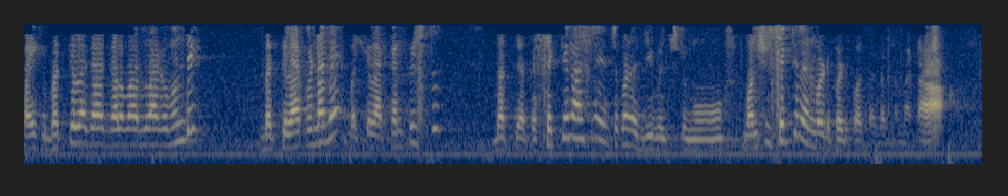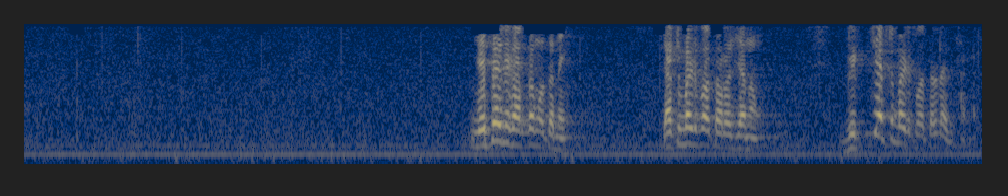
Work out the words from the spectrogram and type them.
పైకి భక్తిలాగా గలవారిలాగా ఉండి భక్తి లేకుండానే భక్తిలాగా కనిపిస్తూ భక్తి యొక్క శక్తిని ఆశ్రయించకుండా జీవించటము. మనిషి శక్తిని లేనివాడు పడిపోతాడు అన్నమాట చెప్పేది మీకు అర్థమవుతున్నాయి ఎట్టబడిపోతారో జనం. వ్యక్తి ఎట్టబడిపోతాడు అది సంగతి.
